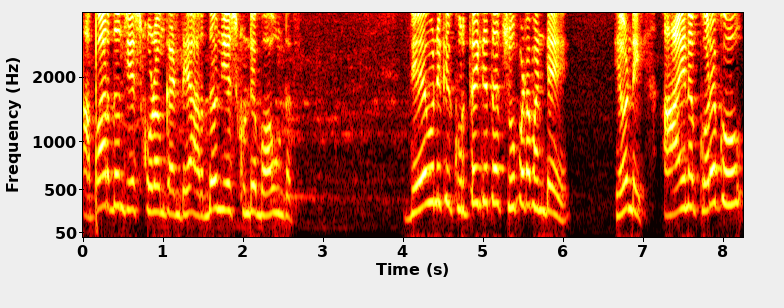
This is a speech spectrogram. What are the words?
అపార్థం చేసుకోవడం కంటే అర్థం చేసుకుంటే బాగుంటుంది. దేవునికి కృతజ్ఞత చూపడం అంటే ఏమండి? ఆయన కొరకు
